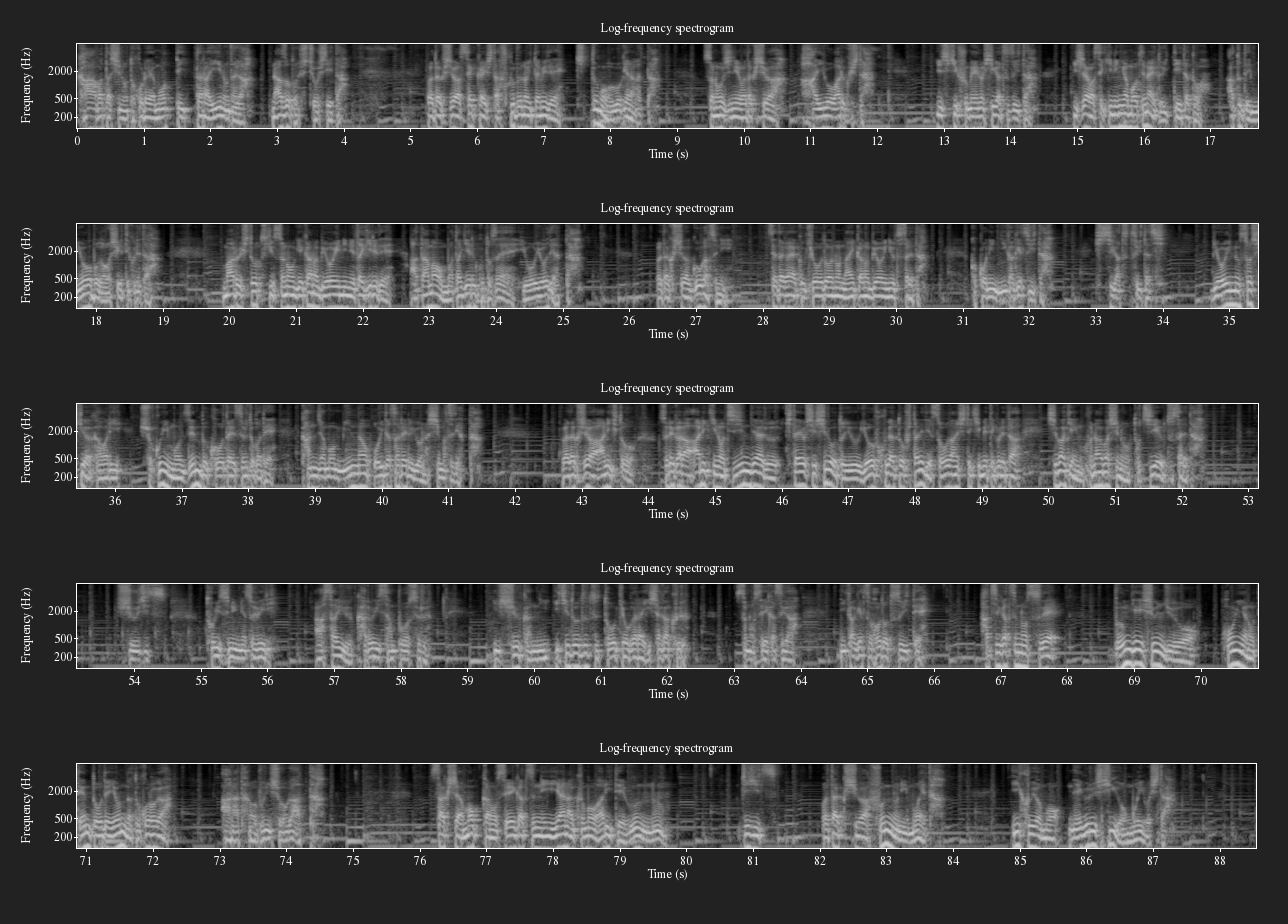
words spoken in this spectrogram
川端氏のところへ持って行ったらいいのだが、謎と主張していた。私は切開した腹部の痛みでちっとも動けなかった。そのうちに私は肺を悪くした。意識不明の日が続いた。医者は責任が持てないと言っていたと後で女房が教えてくれた。丸一月その外科の病院に寝たきりで頭をまたげることさえようようであった。私は5月に世田谷区共同の内科の病院に移された。ここに2ヶ月いた。7月1日、病院の組織が変わり、職員も全部交代するとかで、患者もみんな追い出されるような始末であった。私は兄貴とそれから兄貴の知人である北吉四郎という洋服屋と二人で相談して決めてくれた千葉県船橋の土地へ移された。終日、戸椅子に寝そべり、朝夕軽い散歩をする。一週間に一度ずつ東京から医者が来る。その生活が二ヶ月ほど続いて、8月の末、文芸春秋を本屋の店頭で読んだところがあなたの文章があった。作者目下の生活に嫌な雲ありてうんぬん。事実、私は憤怒に燃えた。幾夜も寝苦しい思いをした。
